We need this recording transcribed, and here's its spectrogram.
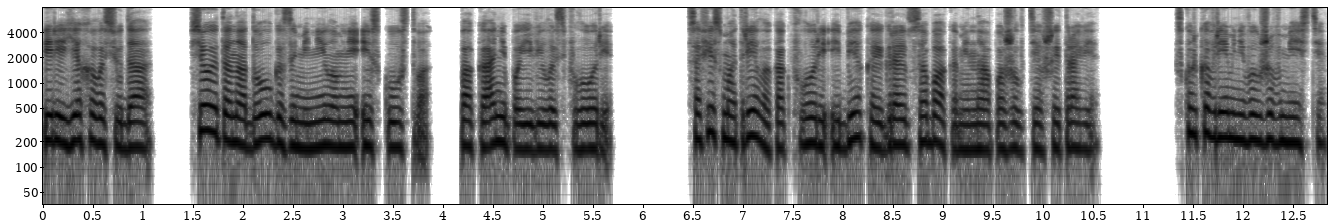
переехала сюда. Все это надолго заменило мне искусство, пока не появилась Флори. Софи смотрела, как Флори и Бека играют с собаками на пожелтевшей траве. «Сколько времени вы уже вместе?»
